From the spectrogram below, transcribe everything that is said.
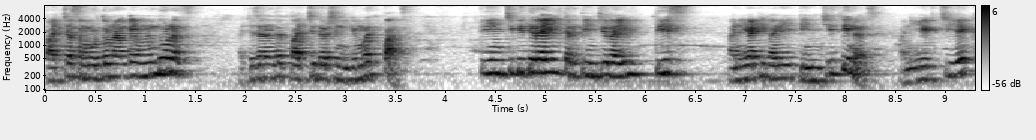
पाचच्या समोर दोन अंक आहे म्हणून दोनच. त्याच्यानंतर पाचची दर्शनी किंमत पाच. तीनची किती राहील? तर तीनची राहील तीस. आणि या ठिकाणी तीनची तीनच. आणि एकची एक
